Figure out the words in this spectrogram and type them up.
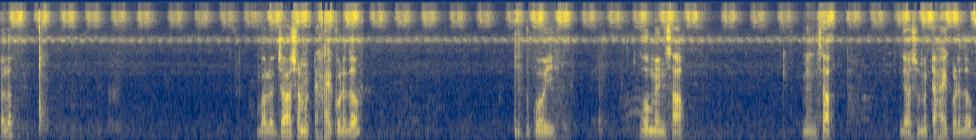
চলো। বলো, যাওয়ার সময় একটা হাই করে দাও। কই? ও মেন সাপ। মেন সাপ, যাওয়ার সময় একটা হাই করে দাও,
